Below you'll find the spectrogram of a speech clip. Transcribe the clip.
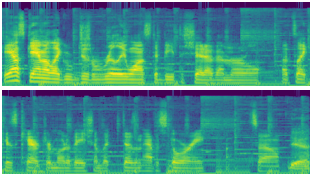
Chaos Gamma like just really wants to beat the shit out of Emerl. That's like his character motivation, but doesn't have a story. So Yeah.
